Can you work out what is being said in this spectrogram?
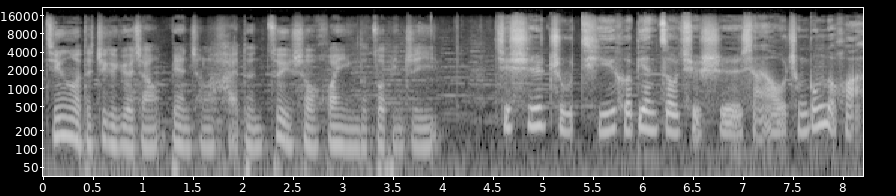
惊愕的这个乐章变成了海顿最受欢迎的作品之一。其实主题和变奏曲是想要成功的话，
